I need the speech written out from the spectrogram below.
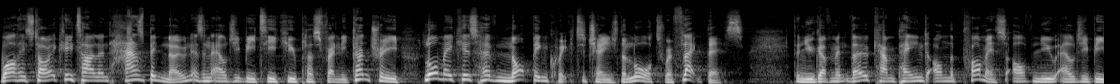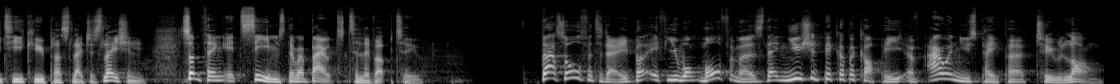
While historically Thailand has been known as an LGBTQ friendly country, lawmakers have not been quick to change the law to reflect this. The new government, though, campaigned on the promise of new LGBTQ legislation, something it seems they're about to live up to. That's all for today, but if you want more from us, then you should pick up a copy of our newspaper, Too Long.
